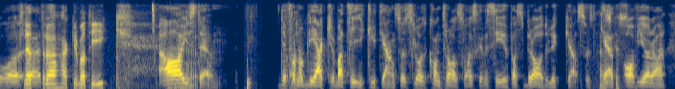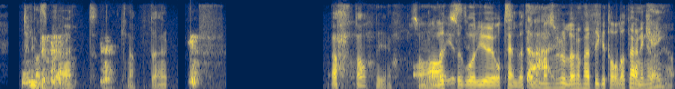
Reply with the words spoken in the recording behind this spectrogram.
Och, eh, Klättra, akrobatik. Ja, just det. Det får nog bli akrobatik lite grann. Så slå ett kontrollslag ska vi se hur pass bra du lyckas. Så kan Jag jag avgöra hur pass bra. Knapp där. Ah, ja, det är, som Ja, vanligt så det. går det ju åt helvete när man Där. rullar de här digitala tärningarna. Jag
